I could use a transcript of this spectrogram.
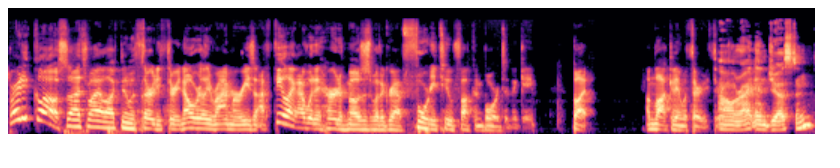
Pretty close. So that's why I locked in with 33. No really rhyme or reason. I feel like I would have heard if Moses would have grabbed 42 fucking boards in the game. But I'm locking in with 33. All right, and Justin.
